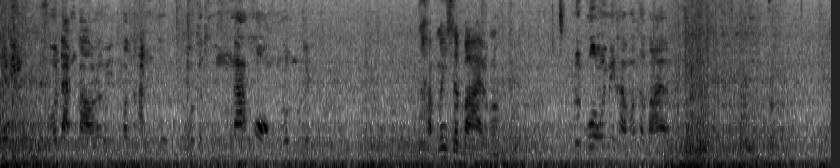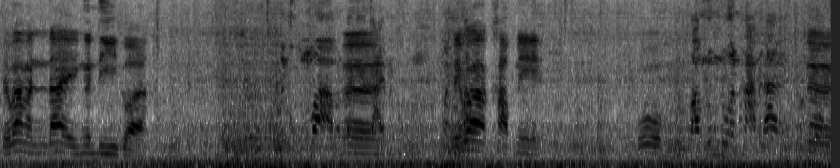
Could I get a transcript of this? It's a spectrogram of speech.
อันนี้ถือว่าดันเบาแล้วพี่บางคันโอ้โหกระทุ้งหน้าของลงเลยขับไม่สบายหรอกเนอะ รถพ่วงไม่มีคำว่าสบายหรอกแต่ว่ามันได้เงินดีกว่า มันคุ้มว่ามันไม่เออไกลมันคุ้มมันแต่ว่าขับนี่โอ้ความนุ่มนวลหาไม่ได้เลยเออ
